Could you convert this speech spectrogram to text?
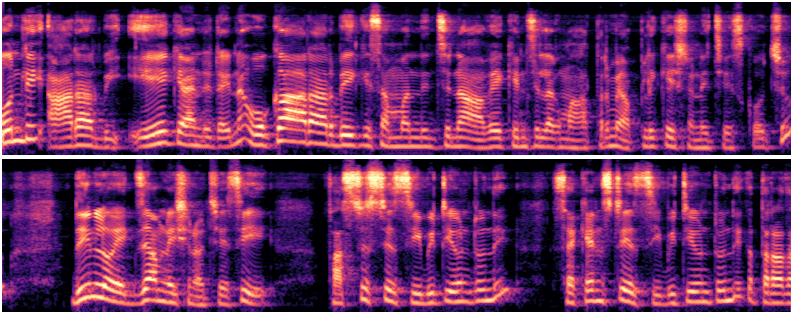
ఓన్లీ ఆర్ఆర్బి ఏ క్యాండిడేట్ అయినా ఒక ఆర్ఆర్బికి సంబంధించిన వేకెన్సీలకు మాత్రమే అప్లికేషన్ అనేది చేసుకోవచ్చు. దీనిలో ఎగ్జామినేషన్ వచ్చేసి ఫస్ట్ స్టేజ్ సిబిటీ ఉంటుంది సెకండ్ స్టేజ్ సిబిటీ ఉంటుంది తర్వాత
